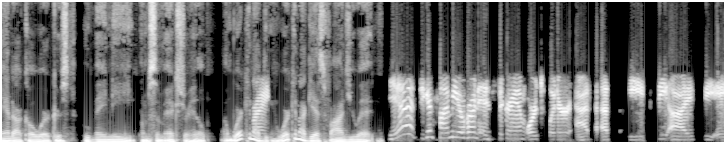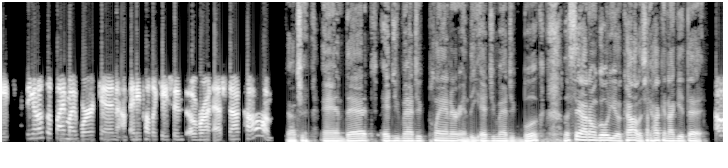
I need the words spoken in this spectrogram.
and our coworkers who may need um, some extra help. Um, where can right. I where can I guess find you at? Yeah, you can find me over on Instagram or Twitter at S E C I C H you can also find my work and um, any publications over on edge.com. Gotcha. And that EduMagic planner and the EduMagic book, let's say I don't go to your college. How can I get that? Oh,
